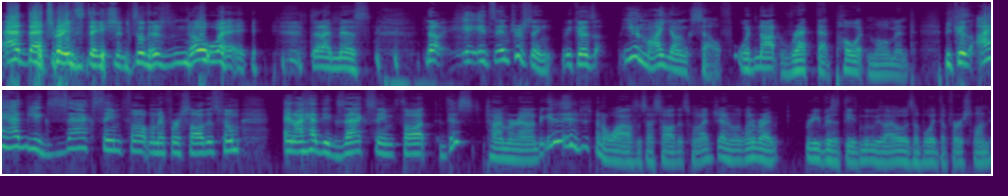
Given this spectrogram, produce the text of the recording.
at that train station, so there's no way that I miss. No, it's interesting because even my young self would not wreck that poet moment because I had the exact same thought when I first saw this film, and I had the exact same thought this time around because it had just been a while since I saw this one. I generally, whenever I revisit these movies, I always avoid the first one,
